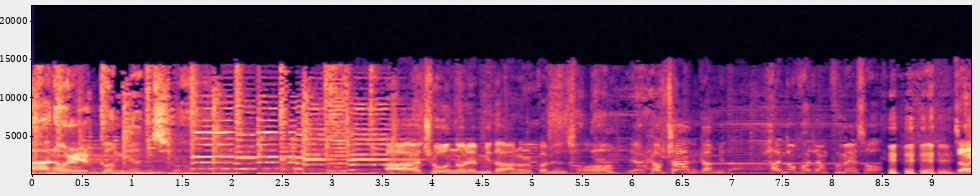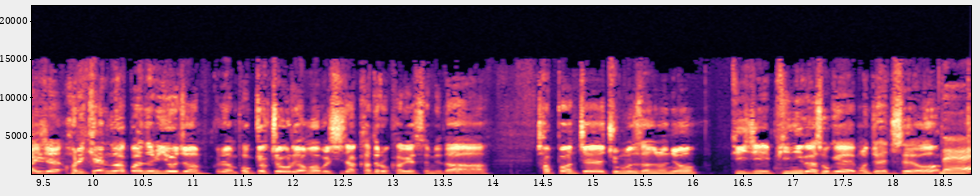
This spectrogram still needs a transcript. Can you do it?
안 올 거면서 아, 좋은 노래입니다. 안 올 거면서. 야, 협찬 갑니다. 한독 화장품에서. 자, 이제 허리케인 음악 반점 2호점 그럼 본격적으로 영업을 시작하도록 하겠습니다. 첫 번째 주문서는요. DJ 비니가 소개 먼저 해주세요. 네.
